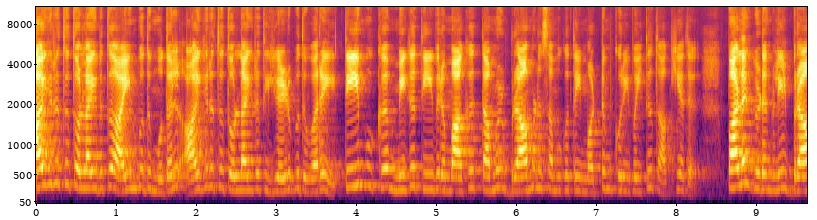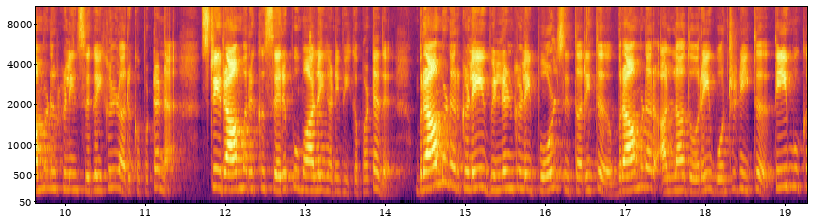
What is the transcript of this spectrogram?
ஆயிரத்து தொள்ளாயிரத்து ஐம்பது முதல் ஆயிரத்து தொள்ளாயிரத்து எழுபது வரை திமுக மிக தீவிரமாக தமிழ் பிராமண சமூகத்தை மட்டும் குறிவைத்து தாக்கியது. பல இடங்களில் பிராமணர்களின் சிகைகள் அறுக்கப்பட்டன. ஸ்ரீராமருக்கு செருப்பு மாலை அணிவிக்கப்பட்டது. பிராமணர்களை வில்லன்களைப் போல் சித்தரித்து பிராமணர் அல்லாதோரை ஒன்றிணைத்து திமுக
